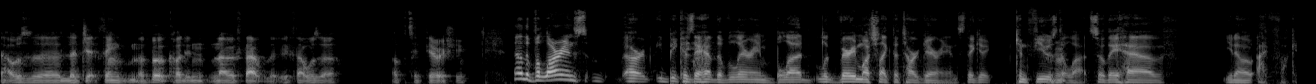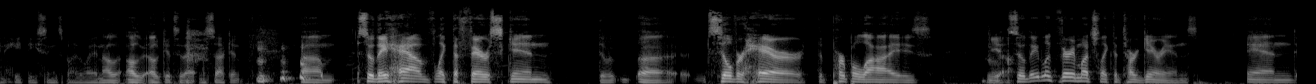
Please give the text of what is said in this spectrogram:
that was a legit thing from the book. I didn't know if that if that was a a particular issue. Now the Velaryons are because they have the Valyrian blood look very much like the Targaryens. They get confused Mm-hmm. a lot. So they have, you know, I fucking hate these scenes by the way, and I'll I'll, I'll get to that in a second. um, so they have like the fair skin, the uh, silver hair, the purple eyes. Yeah, So they look very much like the Targaryens, and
